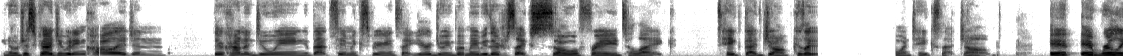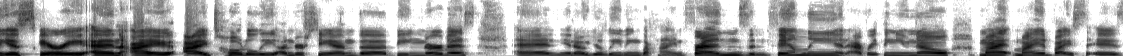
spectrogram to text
you know just graduating college and they're kind of doing that same experience that you're doing but maybe they're just like so afraid to like take that jump? Because like no one takes that jump. It it really is scary and i i totally understand the being nervous and you know you're leaving behind friends and family and everything you know. My my advice is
